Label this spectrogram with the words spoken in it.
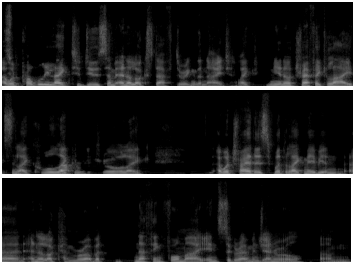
I would probably like to do some analog stuff during the night, like you know, traffic lights and like cool, like retro, like. I would try this with like maybe an, uh, an analog camera, but nothing for my Instagram in general. Um,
